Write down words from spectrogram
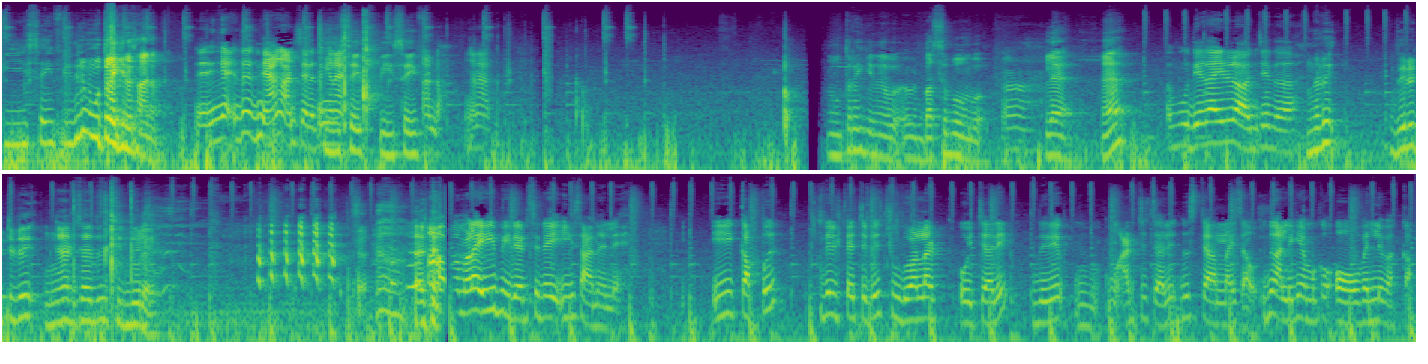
പി സേഫ് ഇതിൽ മൂത്രയ്ക്കുന്ന സാധനം. ഇത് ഞാൻ കാണിച്ചു തരാം. പി ഇങ്ങനെ സേഫ് പി സേഫ് കണ്ടോ? ഇങ്ങനെ ആക്ക്. മൂത്രയ്ക്കുന്ന ബസ് പോകുമ്പോ. അല്ലേ ഏ? അത് പുതിയതായിട്ട് ലോഞ്ച് ചെയ്തതാ. എന്നിട്ട് ഇതിലിട്ടിട്ട് ഇങ്ങനെ അടിച്ചാൽ ഇത് ചിന്തൂലേ? നമ്മളെ ഈ പീരിയഡ്സിന്റെ ഈ സാധനല്ലേ? ഈ കപ്പ് ഇതിൽ ഇട്ടിട്ട് ചൂടുവെള്ളം ഒഴിച്ചാൽ ഇതിൽ അടിച്ചാൽ ഇത് സ്റ്റെറിലൈസ് ആവും. ഇത് അല്ലെങ്കിൽ നമുക്ക് ഓവനിൽ വെക്കാം.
